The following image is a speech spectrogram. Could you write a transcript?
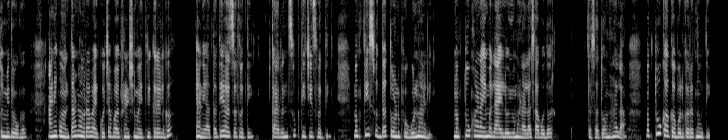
तुम्ही दोघं. आणि कोणता नवरा बायकोच्या बॉयफ्रेंडशी मैत्री करेल ग? आणि आता ती हसत होती. कारण चूक तिचीच होती. मग ती सुद्धा तोंड फुगून म्हणाली मग तू का नाही मला आय लो यू म्हणालास अगोदर? तसा तो म्हणाला मग तू का कबूल करत नव्हती?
